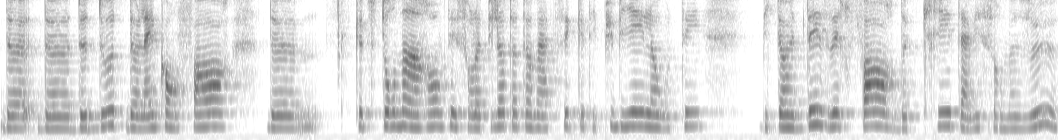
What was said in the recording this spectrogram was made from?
de, doute, de l'inconfort, de que tu tournes en rond, que tu es sur le pilote automatique, que tu n'es plus bien là puis que tu as un désir fort de créer ta vie sur mesure,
